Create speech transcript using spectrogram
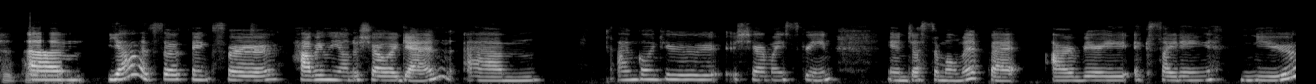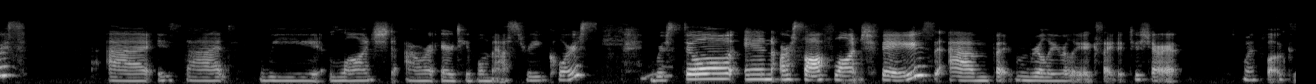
Cool, cool. Um, yeah, so thanks for having me on the show again. Um, I'm going to share my screen in just a moment, but our very exciting news uh, is that we launched our Airtable Mastery course. We're still in our soft launch phase, um, but I'm really, really excited to share it with folks.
